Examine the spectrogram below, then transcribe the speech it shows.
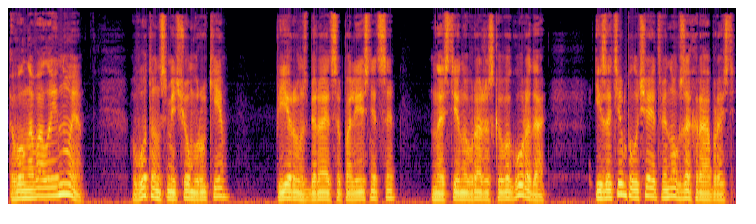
Волновало иное. Вот он с мечом в руке, первым взбирается по лестнице на стену вражеского города и затем получает венок за храбрость.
